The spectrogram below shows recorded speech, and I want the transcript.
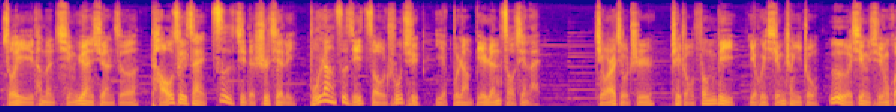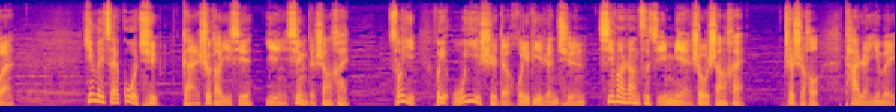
所以他们情愿选择陶醉在自己的世界里，不让自己走出去，也不让别人走进来。久而久之，这种封闭也会形成一种恶性循环，因为在过去感受到一些隐性的伤害，所以会无意识的回避人群，希望让自己免受伤害。这时候，他人因为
